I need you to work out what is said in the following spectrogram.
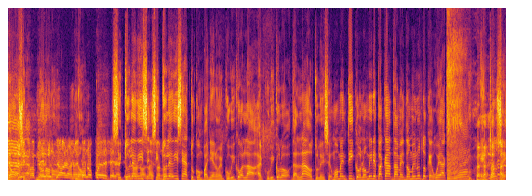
No, si- no, no, no. No, no, esto no puede ser Si así. tú le No, no, dices, no, si tú no. le dices a tu compañero en el cubículo al lado, al cubículo de al lado, tú le dices, un momentico, no mires para acá, dame dos minutos que voy a. Entonces,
